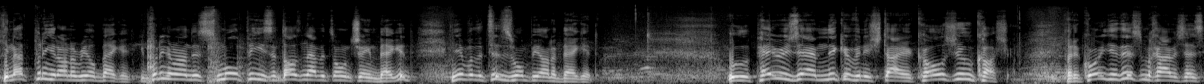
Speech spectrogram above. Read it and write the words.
you're not putting it on a real beged. You're putting it on this small piece that doesn't have its own chain beged, and therefore the tzitzis won't be on a beged. But according to this, Mechaber says,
